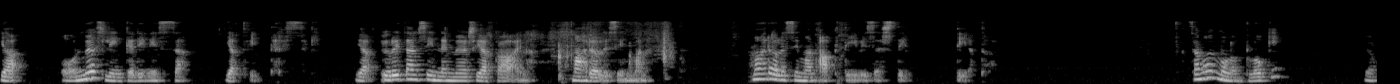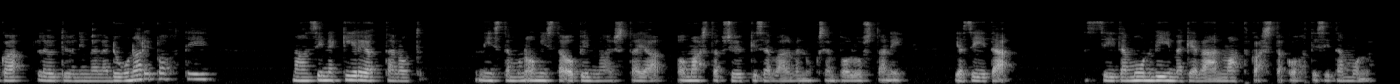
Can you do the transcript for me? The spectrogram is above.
ja on myös LinkedInissä ja Twitterissäkin. Ja yritän sinne myös jakaa aina mahdollisimman, mahdollisimman aktiivisesti tietoa. Samoin mulla on blogi, joka löytyy nimellä Duunari pohtii. Mä oon sinne kirjoittanut niistä mun omista opinnoista ja omasta psyykkisen valmennuksen polustani ja siitä, siitä mun viime kevään matkasta kohti sitä mun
